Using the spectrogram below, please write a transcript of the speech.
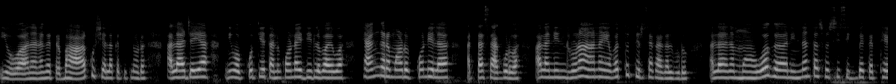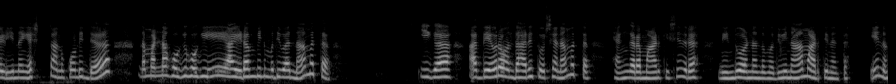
ಯವ್ವ ನನಗತ್ತೆ ಭಾಳ ಖುಷಿ ಆಗತ್ತೈತಿ ನೋಡು. ಅಲ್ಲ, ಜಯ, ನೀವು ಒಪ್ಪುತ್ತಿ ತಂದ್ಕೊಂಡ ಇದ್ದಿಲ್ಲ ಇವ ಹೆಂಗಾರ ಮಾಡ್ಕೊಂಡಿಲ್ಲ? ಅಟ್ಟ ಸಾಕ್ಬಿಡುವ ಅಲ್ಲ ನಿನ್ನ ಋಣ ನಾ ಯಾವತ್ತೂ ತೀರ್ಸಕ್ಕಾಗಲ್ಲ ಬಿಡು. ಅಲ್ಲ, ನಮ್ಮ ಹೋಗ ನಿನ್ನಂತ ಸೊಸಿ ಸಿಗ್ಬೇಕಂತ ಹೇಳಿ ನಾ ಎಷ್ಟು ಅನ್ಕೊಂಡಿದ್ದೆ? ನಮ್ಮ ಅಣ್ಣ ಹೋಗಿ ಹೋಗಿ ಆ ಇಡಂಬಿನ ನಾ ಮತ್ತೆ? ಈಗ ಆ ದೇವರ ಒಂದು ದಾರಿ ತೋರ್ಸ್ಯಾನ ಮತ್ತೆ? ಹೆಂಗಾರ ಮಾಡ್ಕಿಸಿದ್ರೆ? ನಿಂದು ಅಣ್ಣನ ಮದ್ವಿ ನಾ ಮಾಡ್ತೀನಂತ. ಏನು?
